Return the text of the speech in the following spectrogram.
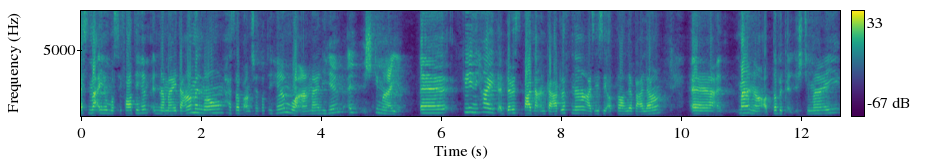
أسمائهم وصفاتهم إنما يتعامل معهم حسب أنشطتهم وأعمالهم الاجتماعية. آه، في نهاية الدرس بعد أن تعرفنا عزيزي الطالب على آه، معنى الضبط الاجتماعي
